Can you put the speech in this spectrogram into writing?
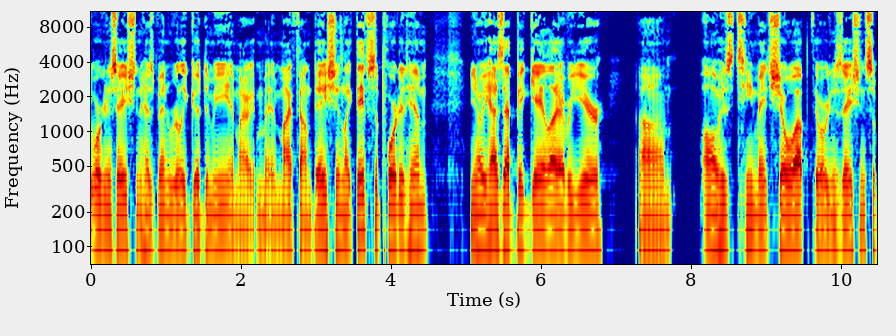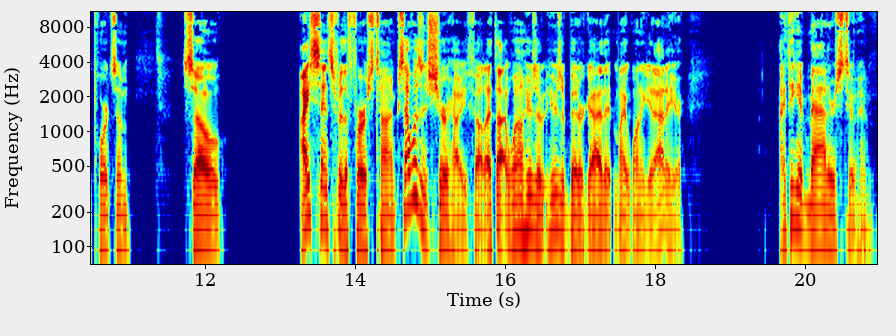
organization has been really good to me and my and my foundation. Like they've supported him. You know, he has that big gala every year. Um, all his teammates show up. The organization supports him. So I sense for the first time because I wasn't sure how he felt. I thought, well, here's a here's a bitter guy that might want to get out of here. I think it matters to him.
